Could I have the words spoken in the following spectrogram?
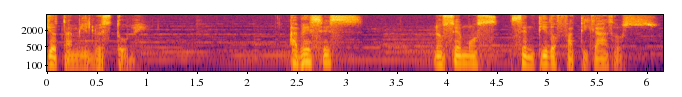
Yo también lo estuve. A veces nos hemos sentido fatigados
